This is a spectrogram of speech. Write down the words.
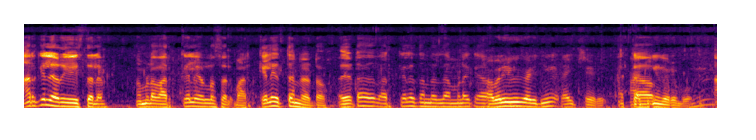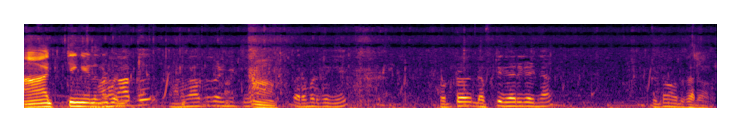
ആർക്കല്ലേ അറിയോ ഈ സ്ഥലം? നമ്മുടെ വർക്കലയുള്ള സ്ഥലം. വർക്കല എത്തണ്ട കേട്ടോ. ചേട്ടാ വർക്കല എത്തണ്ടല്ലോ നമ്മളൊക്കെ. അവർ കഴിഞ്ഞ് റൈറ്റ് സൈഡ് ആറ്റിങ്ങൽ വരുമ്പോൾ ആറ്റിങ്ങൽ ആ. തൊട്ട് ലെഫ്റ്റ് കയറി കഴിഞ്ഞാൽ കിട്ടുന്ന ഒരു സ്ഥലമാണ്.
